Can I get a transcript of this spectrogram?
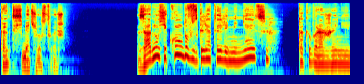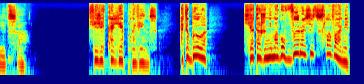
Как ты себя чувствуешь? За одну секунду взгляд Эли меняется, как и выражение лица. Великолепно, Винс. Это было я даже не могу выразить словами,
